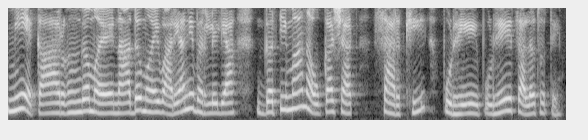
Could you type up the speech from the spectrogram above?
मी एका रंगमय नादमय वाऱ्याने भरलेल्या गतिमान अवकाशात सारखी पुढे पुढे चालत होते.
